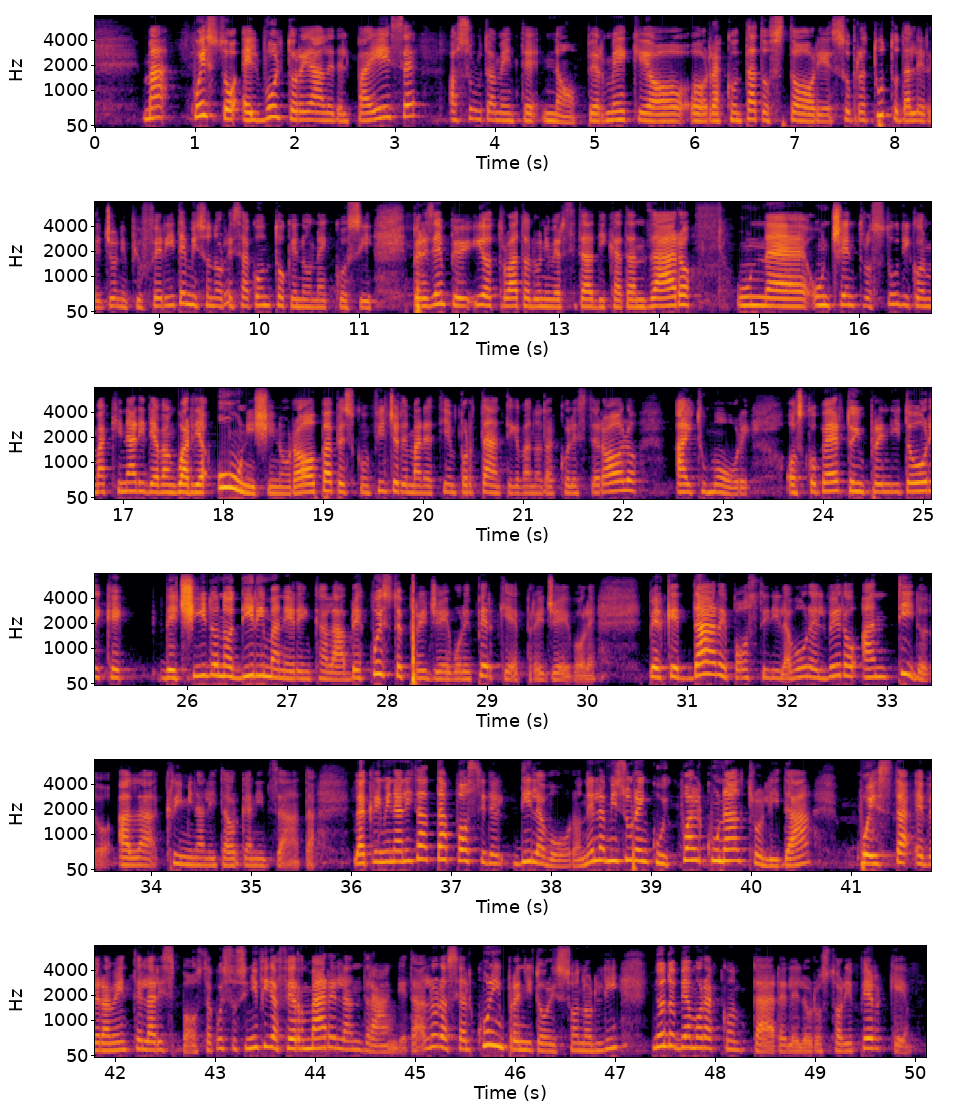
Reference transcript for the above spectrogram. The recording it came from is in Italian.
Ma questo è il volto reale del paese Assolutamente no. Per me che ho, ho, raccontato storie, soprattutto dalle regioni più ferite, mi sono resa conto che non è così. Per esempio, io ho trovato all'Università di Catanzaro un, eh, un centro studi con macchinari di avanguardia unici in Europa per sconfiggere malattie importanti che vanno dal colesterolo ai tumori. Ho scoperto imprenditori che decidono di rimanere in Calabria e questo è pregevole. Perché è pregevole? Perché dare posti di lavoro è il vero antidoto alla criminalità organizzata. La criminalità dà posti de- di lavoro nella misura in cui qualcun altro li dà, questa è veramente la risposta. Questo significa fermare l'andrangheta. Allora se alcuni imprenditori sono lì, noi dobbiamo raccontare le loro storie. Perché?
